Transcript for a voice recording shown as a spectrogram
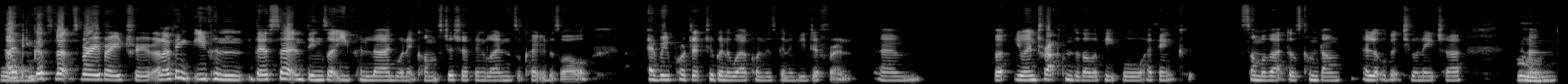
yeah. I think that's that's very very true, and I think you can. There's certain things that you can learn when it comes to shipping lines of code as well. Every project you're going to work on is going to be different, um, but you're interacting with other people, I think some of that does come down a little bit to your nature, mm. and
